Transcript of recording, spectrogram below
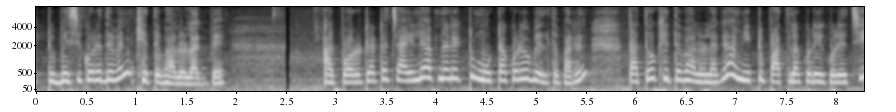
একটু বেশি করে দেবেন, খেতে ভালো লাগবে। আর পরোটাটা চাইলে আপনারা একটু মোটা করেও বেলতে পারেন, তাতেও খেতে ভালো লাগে। আমি একটু পাতলা করেই করেছি।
